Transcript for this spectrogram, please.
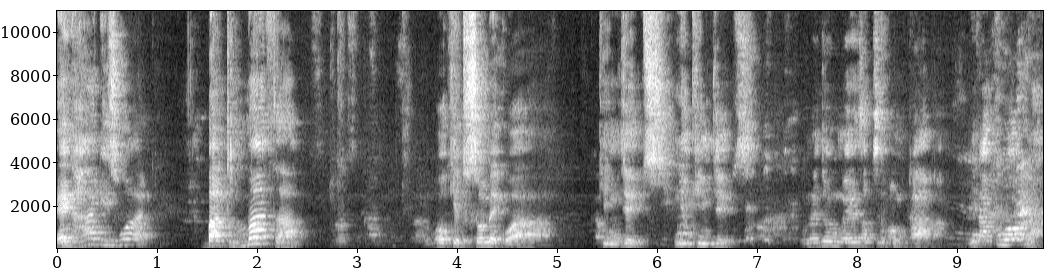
and heard his word. But Martha, okay, tusome kwa King James, New King James. Unajua umeweza kusema mkamba. Ninakuona.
